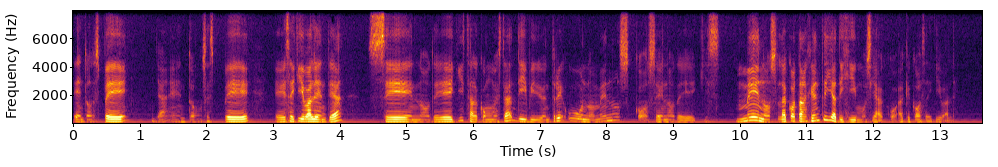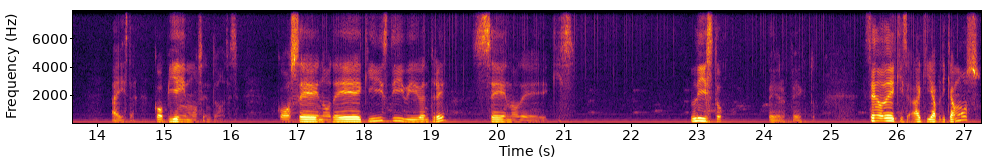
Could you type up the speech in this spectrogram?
Entonces P, ¿ya? Entonces P es equivalente a seno de x, tal como está, dividido entre 1 menos coseno de x menos la cotangente ya dijimos ya a qué cosa equivale. Ahí está. Copiemos entonces. Coseno de x dividido entre seno de x. Listo. Perfecto. Seno de x, aquí aplicamos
